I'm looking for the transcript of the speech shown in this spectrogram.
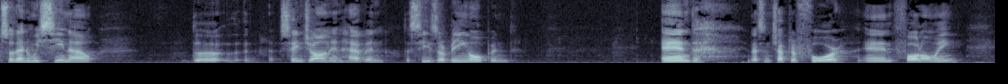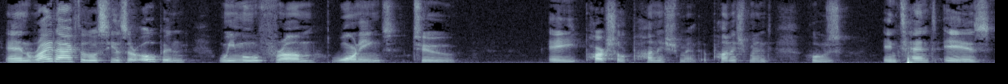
So then we see now the, the Saint John in heaven. The seas are being opened, and that's in chapter four and following. And right after those seals are opened, we move from warnings to a partial punishment, a punishment whose intent is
